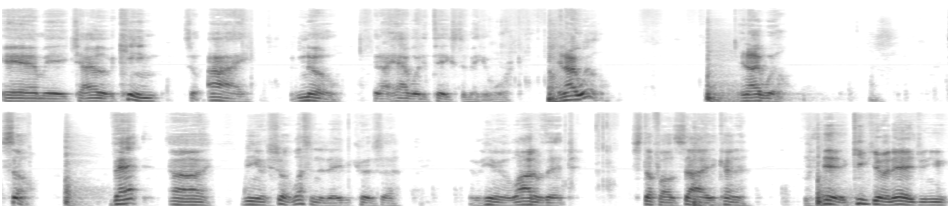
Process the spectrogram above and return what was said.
am a child of a king. So I know that I have what it takes to make it work. And I will. And I will. So that uh, being a short lesson today because uh, I'm hearing a lot of that stuff outside. It kind of keeps you on edge when you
